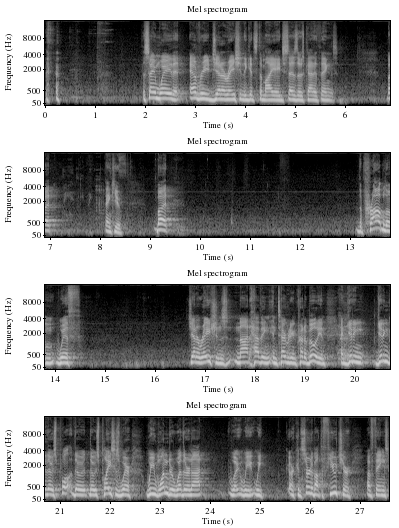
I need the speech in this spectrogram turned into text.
the same way that every generation that gets to my age says those kind of things. But, thank you. But the problem with generations not having integrity and credibility and, and getting, getting to those, those places where we wonder whether or not we, we are concerned about the future of things.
